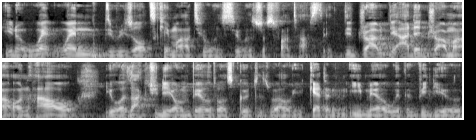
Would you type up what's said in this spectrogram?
you know, when when the results came out, it was it was just fantastic. The dra- the added drama on how it was actually unveiled was good as well. You get an email with a video.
